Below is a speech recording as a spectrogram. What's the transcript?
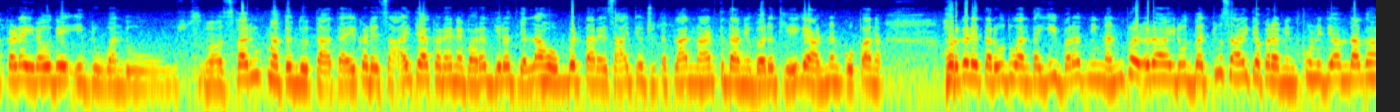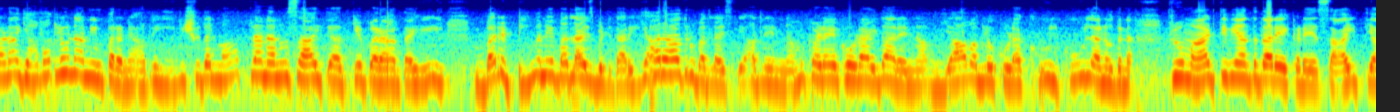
ಕಡೆ ಇರೋದೇ ಇಬ್ಬರು ಒಂದು ಸ್ವ- ಸ್ವರೂಪ್ ಮತ್ತೊಂದು ತಾತ. ಈ ಕಡೆ ಸಾಹಿತ್ಯ ಕಡೆನೇ ಭರತ್, ಗಿರತ್ ಎಲ್ಲ ಹೋಗ್ಬಿಡ್ತಾರೆ. ಸಾಹಿತ್ಯ ಜೊತೆ ಪ್ಲಾನ್ ಮಾಡ್ತಿದ್ದಾನೆ ಭರತ್. ಹೇಗೆ ಅಣ್ಣನ ಕೋಪನ ಹೊರಗಡೆ ತರೋದು ಅಂತ ಈ ಬರೋದು ನೀನು ನನ್ನ ಪರ ಇರೋದು ಬಟ್ಟು ಸಾಹಿತ್ಯ ಪರ ನಿಂತ್ಕೊಂಡಿದ್ಯಾ ಅಂದಾಗ, ಅಣ್ಣ, ಯಾವಾಗಲೂ ನಾನು ನಿನ್ನ ಪರನೇ. ಆದರೆ ಈ ವಿಷಯದಲ್ಲಿ ಮಾತ್ರ ನಾನು ಸಾಹಿತ್ಯ ಅದಕ್ಕೆ ಪರ ಅಂತ ಹೇಳಿ ಬರೀ ಟೀಮನ್ನೇ ಬದಲಾಯಿಸ್ಬಿಟ್ಟಿದ್ದಾರೆ. ಯಾರಾದರೂ ಬದಲಾಯಿಸ್ತೀವಿ ಆದರೆ ನಮ್ಮ ಕಡೆ ಕೂಡ ಇದ್ದಾರೆ. ನಾವು ಯಾವಾಗಲೂ ಕೂಡ ಕೂಲ್ ಕೂಲ್ ಅನ್ನೋದನ್ನು ಪ್ರೂವ್ ಮಾಡ್ತೀವಿ ಅಂತಿದ್ದಾರೆ. ಈ ಕಡೆ ಸಾಹಿತ್ಯ,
